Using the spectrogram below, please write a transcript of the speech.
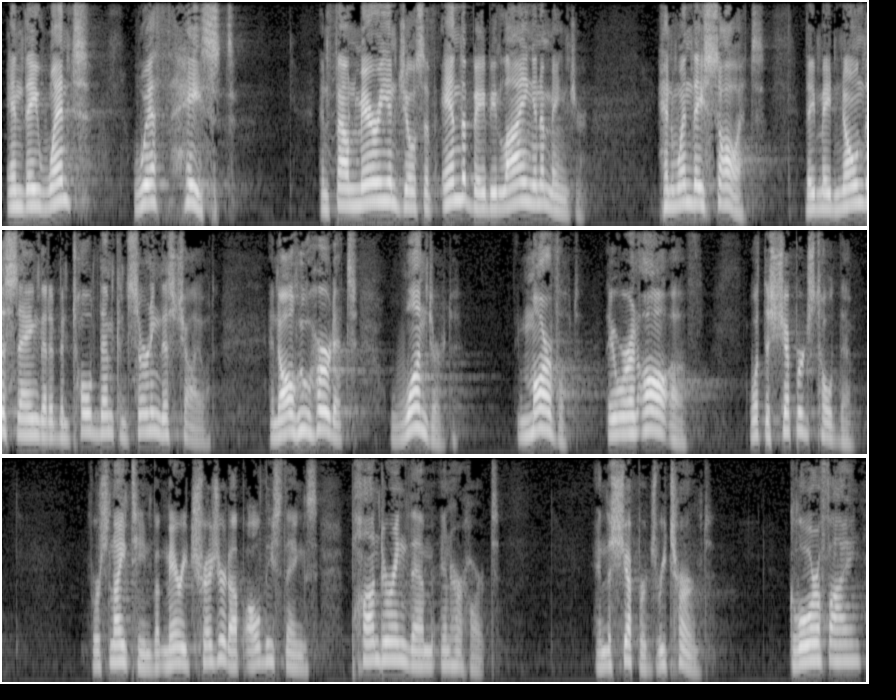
And they went with haste and found Mary and Joseph and the baby lying in a manger. And when they saw it, they made known the saying that had been told them concerning this child. And all who heard it wondered, marveled, they were in awe of what the shepherds told them. Verse 19 But Mary treasured up all these things, pondering them in her heart. And the shepherds returned, glorifying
